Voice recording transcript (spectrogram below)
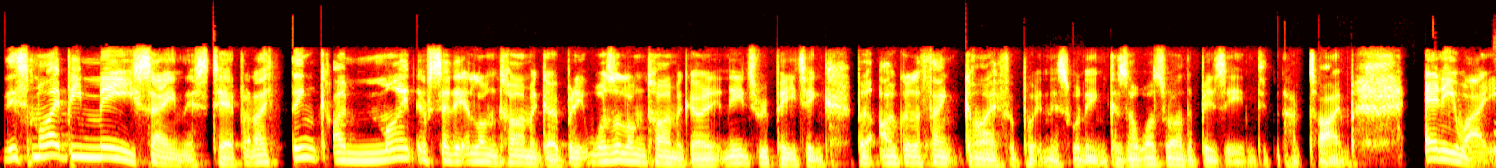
this might be me saying this tip, and I think I might have said it a long time ago, but it was a long time ago and it needs repeating. But I've got to thank Guy for putting this one in because I was rather busy and didn't have time. Anyway,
